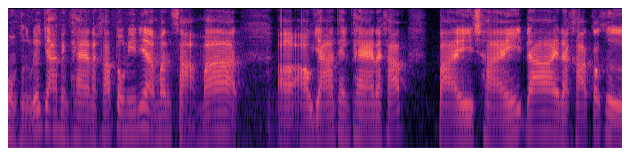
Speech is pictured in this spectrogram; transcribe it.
ผมถึงเลือกยานแพงๆนะครับ ตรงนี้เนี่ยมันสามารถเอายานแพงๆนะครับ ไปใช้ได้นะครับ ก็คือ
